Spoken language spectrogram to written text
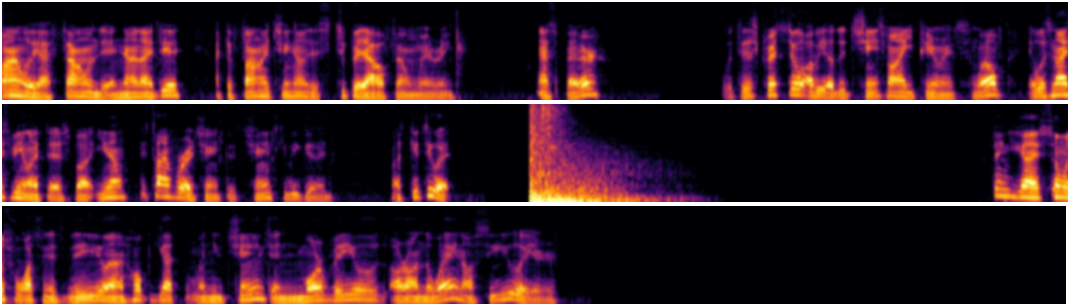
Finally, I found it, and now that I did, I can finally change out this stupid outfit I'm wearing. That's better. With this crystal, I'll be able to change my appearance. Well, it was nice being like this, but you know, it's time for a change, because change can be good. Let's get to it. Thank you guys so much for watching this video, and I hope you got my new change, and more videos are on the way, and I'll see you later.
